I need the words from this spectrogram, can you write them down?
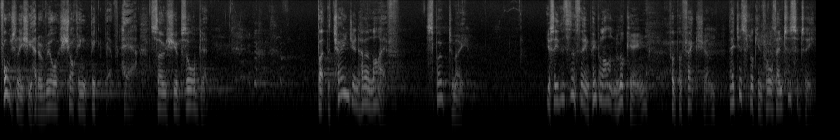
Fortunately, she had a real shocking big bit of hair, so she absorbed it. But the change in her life spoke to me. You see, this is the thing people aren't looking for perfection, they're just looking for authenticity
